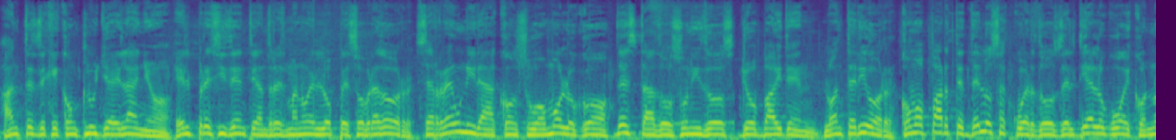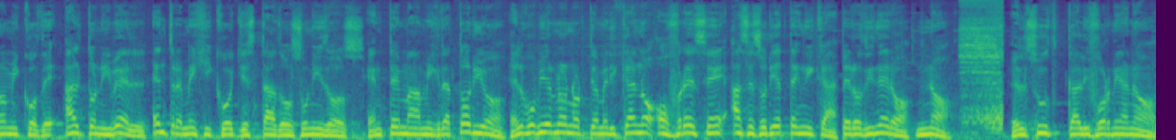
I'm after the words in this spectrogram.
antes de que concluya el año, el presidente Andrés Manuel López Obrador se reunirá con su homólogo de Estados Unidos, Joe Biden. Lo anterior, como parte de los acuerdos del diálogo económico de alto nivel entre México y Estados Unidos. En tema migratorio, el gobierno norteamericano ofrece asesoría técnica, pero dinero no. El sudcaliforniano.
